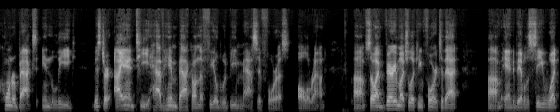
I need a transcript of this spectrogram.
cornerbacks in the league, Mr. INT, have him back on the field would be massive for us all around. Um, so I'm very much looking forward to that um, and to be able to see what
